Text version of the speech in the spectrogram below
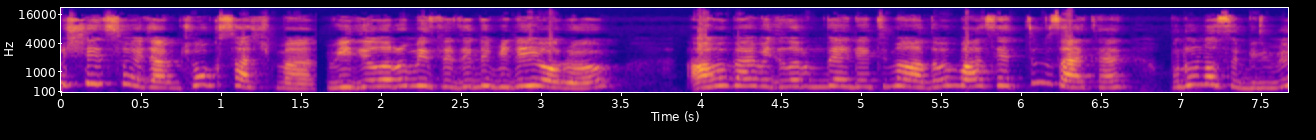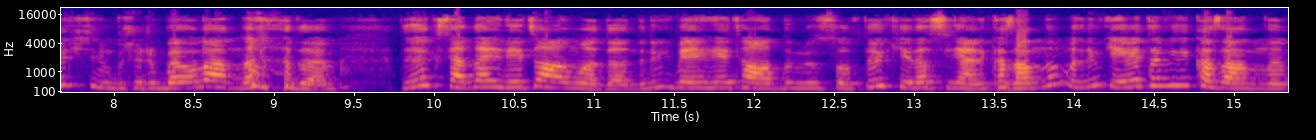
bir şey söyleyeceğim. Çok saçma. Videolarımı izlediğini biliyorum. Ama ben videolarımda ehliyetimi aldığımı bahsettim zaten. Bunu nasıl bilmiyor ki şimdi bu çocuk? Ben onu anlamadım. Diyor ki sen daha ehliyeti almadın. Dedim ki ben ehliyeti aldım Yusuf. Diyor ki nasıl yani kazandın mı? Dedim ki evet tabii ki kazandım.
